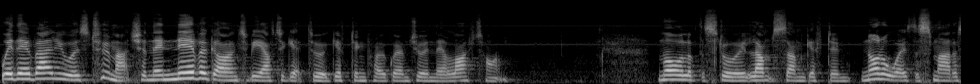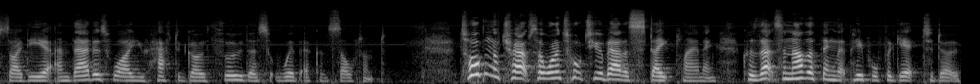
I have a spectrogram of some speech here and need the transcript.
where their value is too much and they're never going to be able to get through a gifting program during their lifetime. Moral of the story lump sum gifting, not always the smartest idea, and that is why you have to go through this with a consultant. Talking of traps, I want to talk to you about estate planning because that's another thing that people forget to do.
